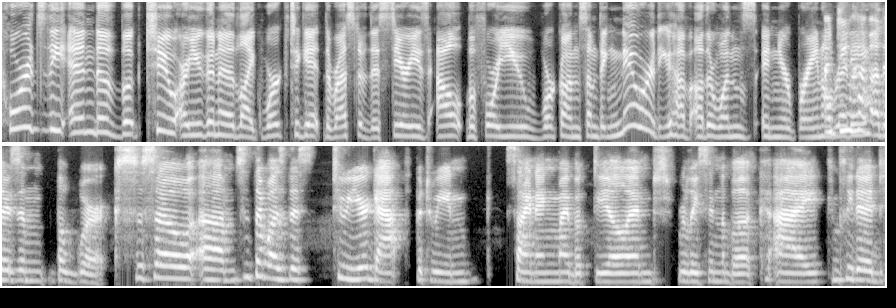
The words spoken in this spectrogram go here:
towards the end of book two. Are you gonna like work to get the rest of this series out before you work on something new, or do you have other ones in your brain already? I do have others in the works. So, um, since there was this two year gap between signing my book deal and releasing the book, I completed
